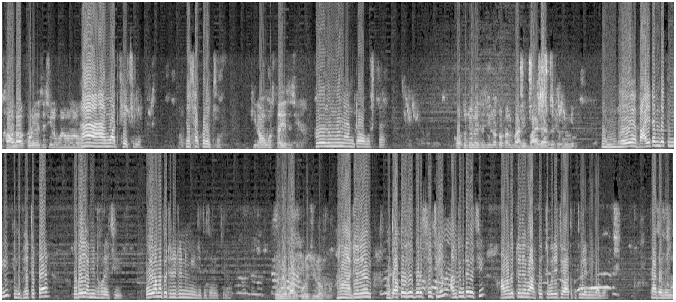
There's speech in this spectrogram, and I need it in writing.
খাওয়া দাওয়া করে এসেছিল বলে মনে হচ্ছে হ্যাঁ হ্যাঁ মদ খেয়েছিল। নেশা করেছে। কিরম অবস্থায় এসেছিল? পুরো লুঙ্গন একটা অবস্থায়। কতজন এসেছিল টোটাল বাড়ির বাইরে আর ভেতরে নিয়ে? হুম, বাইরেটা আমি দেখিনি কিন্তু ভেতরটা ওকেই আমি ধরেছি। ওই আমাকে টেনে টেনে নিয়ে যেতে চাইছিল। ট্রেনে বার করেছিল হ্যাঁ ট্রেনে অত বছর পরে শুয়েছিলাম আমি তো উঠে গেছি আমাকে ট্রেনে বার করতে বলছে চ তোকে তুলে নিয়ে যাব। তা যাবে না।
